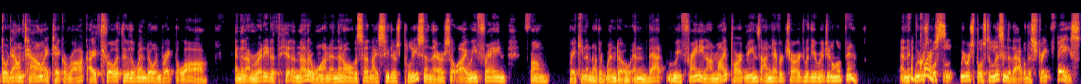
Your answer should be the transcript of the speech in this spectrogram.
go downtown, I take a rock, I throw it through the window and break the law. And then I'm ready to hit another one. And then all of a sudden I see there's police in there. So I refrain from breaking another window. And that refraining on my part means I'm never charged with the original offense. And of we were supposed to we were supposed to listen to that with a straight face.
